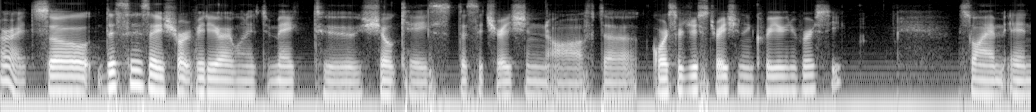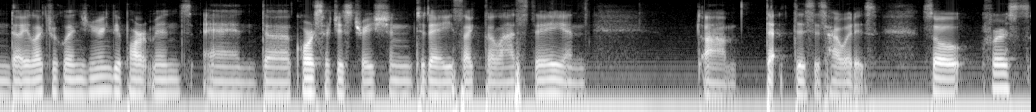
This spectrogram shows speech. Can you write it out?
Alright, so this is a short video I wanted to make to showcase the situation of the course registration in Korea University. So I'm in the electrical engineering department and the course registration today is like the last day and um, that this is how it is. So first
